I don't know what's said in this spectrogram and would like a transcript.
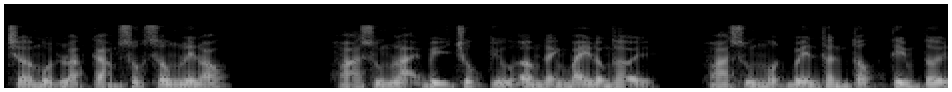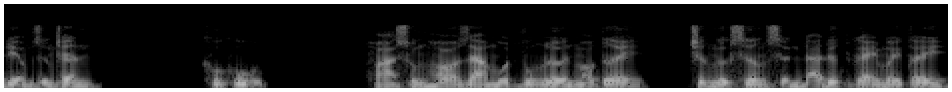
chờ một loạt cảm xúc sông lên óc. Hỏa súng lại bị trúc cửu âm đánh bay đồng thời, hỏa súng một bên thần tốc tìm tới điểm dừng chân. Khu khu, hỏa súng ho ra một vũng lớn máu tươi, trước ngực xương sần đã đứt gây mấy cây,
